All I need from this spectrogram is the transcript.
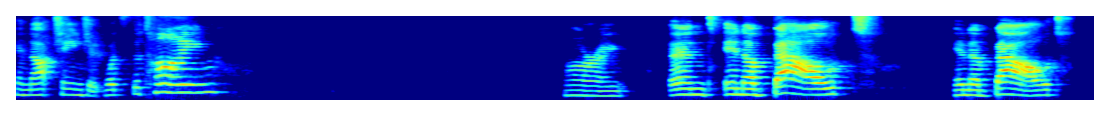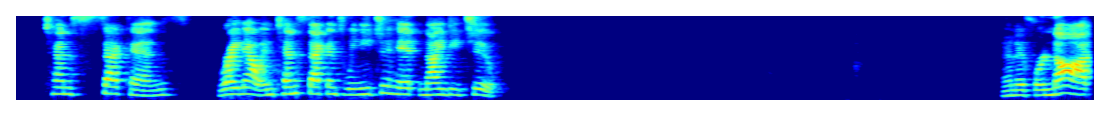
Cannot change it. What's the time? All right. And in about, in about 10 seconds, right now, in 10 seconds, we need to hit 92. And if we're not,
